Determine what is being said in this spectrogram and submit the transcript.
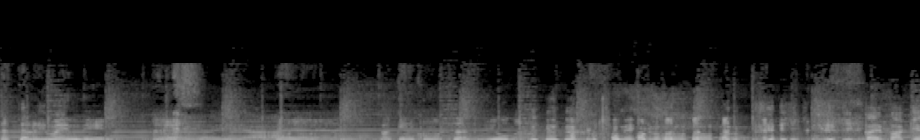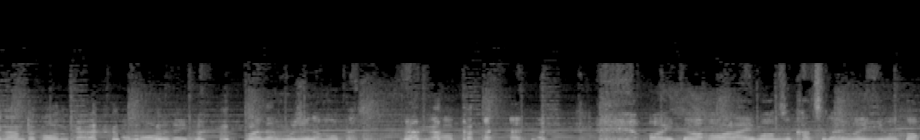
やってる今えんで。はいいやいやいや。えー化け猫の手だけ見ようかな。ね、このいいっぱい化けなんとかおるから、ほんまおるがいっぱい。この間無事な持ったし。みんなおった。お相手はお笑い坊主桂米宏と、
